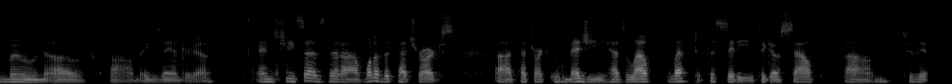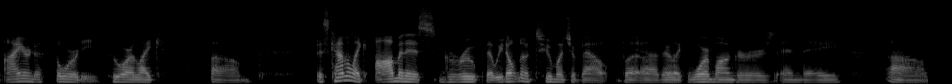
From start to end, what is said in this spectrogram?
moon of um, Exandria. And she says that uh, one of the tetrarchs, uh, Tetrarch Umeji, has left left the city to go south um, to the Iron Authority, who are like um, this kind of like ominous group that we don't know too much about, but uh, they're like warmongers and they um,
